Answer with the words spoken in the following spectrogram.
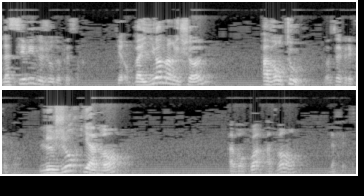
la série de jours de Pessah. C'est-à-dire, Bayom avant tout. Comme ça, il fallait comprendre. Le jour qui avant, avant quoi? Avant la fête.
